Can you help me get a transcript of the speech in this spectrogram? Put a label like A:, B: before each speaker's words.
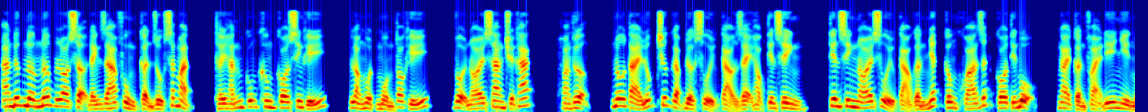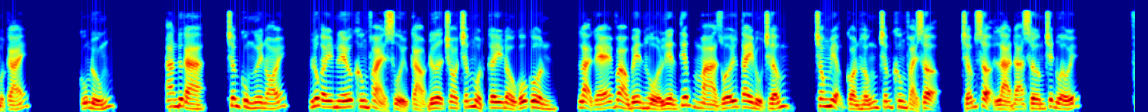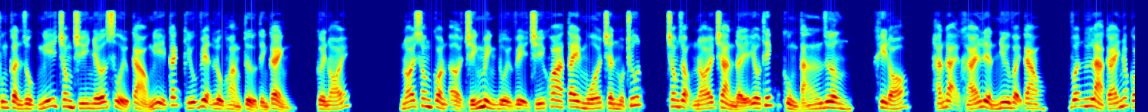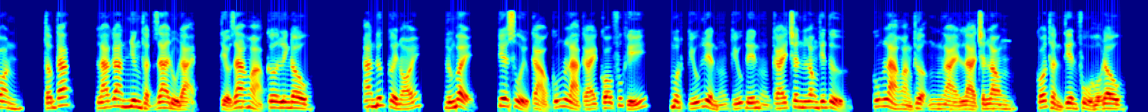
A: An Đức nơm nớp lo sợ đánh giá Phùng Cẩn Dục sắc mặt, thấy hắn cũng không có sinh khí, lòng một mồm to khí, vội nói sang chuyện khác, Hoàng thượng, nô tài lúc trước gặp được sủi cảo dạy học tiên sinh, tiên sinh nói sủi cảo gần nhất công khóa rất có tiến bộ, ngài cần phải đi nhìn một cái. Cũng đúng. An Đức à, châm cùng ngươi nói, lúc ấy nếu không phải sủi cảo đưa cho chấm một cây đầu gỗ côn, lại ghé vào bên hồ liên tiếp mà duỗi tay đủ chấm, trong miệng còn hống chấm không phải sợ, chấm sợ là đã sớm chết đuối. Phùng Cẩn Dục nghĩ trong trí nhớ sủi cảo nghĩ cách cứu viện lục hoàng tử tình cảnh, cười nói. Nói xong còn ở chính mình đuổi vị trí khoa tay múa chân một chút, trong giọng nói tràn đầy yêu thích cùng táng dương, khi đó, hắn đại khái liền như vậy cao, vẫn là cái nhóc con, tấm tác, lá gan nhưng thật ra đủ đại, tiểu gia hỏa cơ linh đâu. An Đức cười nói, đúng vậy, kia sủi cảo cũng là cái có phúc khí, một cứu liền cứu đến cái chân long thiên tử, cũng là hoàng thượng ngài là chân long, có thần tiên phù hộ đâu.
